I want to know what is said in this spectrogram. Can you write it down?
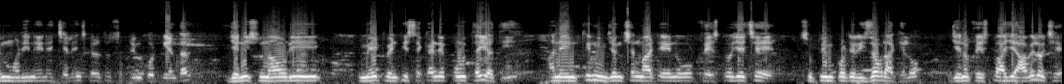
એમ મળીને એને ચેલેન્જ કર્યો હતો સુપ્રીમ કોર્ટની અંદર. જેની સુનાવણી મે ટ્વેન્ટી સેકન્ડે પૂર્ણ થઈ હતી. અને ઇન્ટ્રીમ ઇન્જંક્શન માટે એનો ફેસલો જે છે, સુપ્રીમ કોર્ટે રિઝર્વ રાખેલો, જેનો ફેસલો આજે આવેલો છે.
